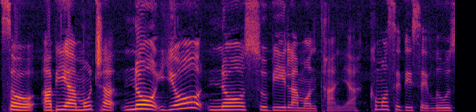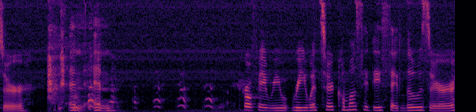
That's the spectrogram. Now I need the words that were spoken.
So, había mucha. No, yo no subí la montaña. ¿Cómo se dice loser? En, en Profe Rewitzer, ¿cómo se dice loser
